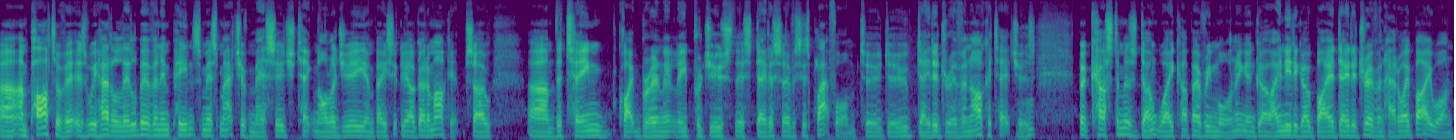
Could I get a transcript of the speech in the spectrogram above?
Uh, and part of it is we had a little bit of an impedance mismatch of message, technology, and basically our go-to-market. So um, the team quite brilliantly produced this data services platform to do data-driven architectures. Mm -hmm but customers don't wake up every morning and go, I need to go buy a data-driven, how do I buy one?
